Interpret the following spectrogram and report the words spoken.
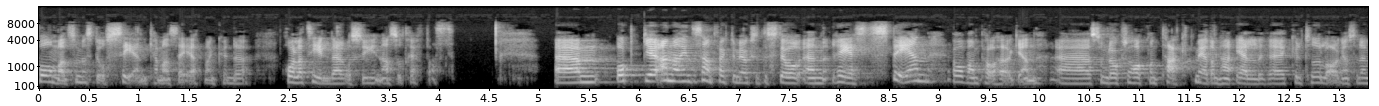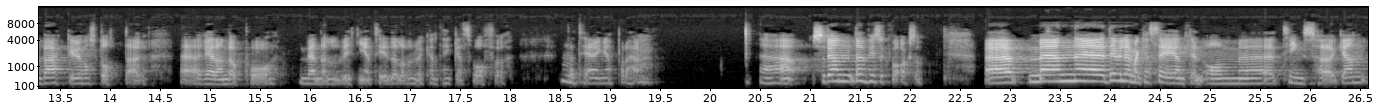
formad som en stor scen kan man säga, att man kunde hålla till där och synas och träffas. Um, och eh, annan intressant faktum är också att det står en rest sten ovanpå högen eh, som då också har kontakt med de här äldre kulturlagen så den verkar ju ha stått där eh, redan då på vikingatid eller vad det kan tänkas vara för Mm. dateringar på det här. Eh, så den, den finns ju kvar också. Eh, men eh, det är väl det man kan säga egentligen om Tingshögen.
